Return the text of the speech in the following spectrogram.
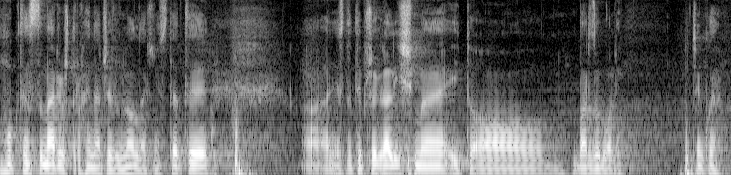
mógł ten scenariusz trochę inaczej wyglądać. Niestety, niestety przegraliśmy i to bardzo boli. Dziękuję.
